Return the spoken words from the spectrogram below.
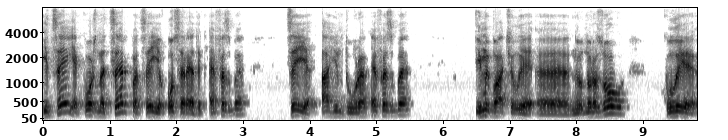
І це є кожна церква, це є осередок ФСБ, це є агентура ФСБ. І ми бачили е, неодноразово, коли е,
